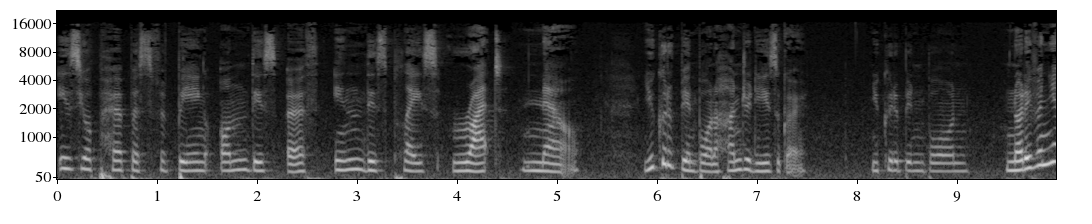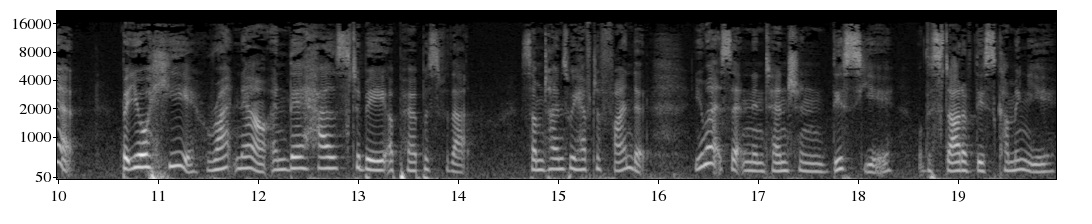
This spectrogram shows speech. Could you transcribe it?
is your purpose for being on this earth, in this place right now? You could have been born a hundred years ago. You could have been born not even yet. But you're here right now, and there has to be a purpose for that. Sometimes we have to find it. You might set an intention this year or the start of this coming year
